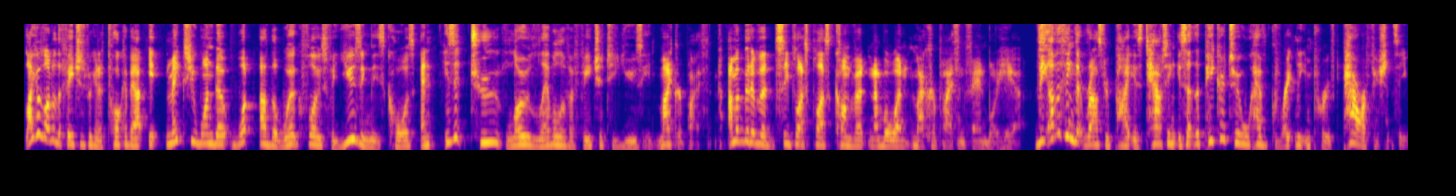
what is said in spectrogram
Like a lot of the features we're going to talk about, it makes you wonder what are the workflows for using these cores and is it too low level of a feature to use in MicroPython. I'm a bit of a C++ convert number one MicroPython fanboy here. The other thing that Raspberry Pi is touting is that the Pico 2 will have greatly improved power efficiency.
